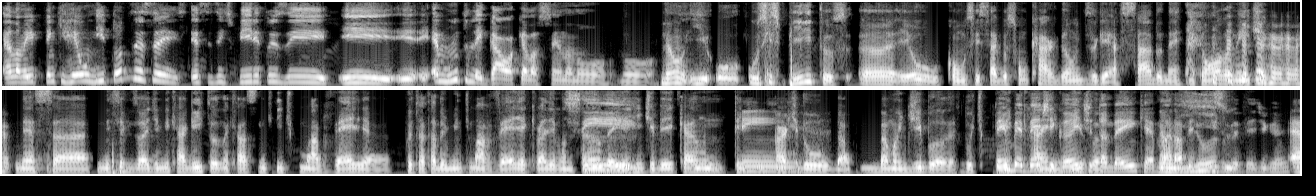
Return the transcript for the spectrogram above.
ela meio que tem que reunir todos esses, esses espíritos e, e- e é muito legal aquela cena no, no, Não, e o- os espíritos, ah, eu, como vocês sabem, eu sou um cagão desgraçado, né? Então, obviamente, nessa, nesse episódio eu me caguei todo naquela cena que tem tipo uma velha, quando ela tá dormindo, tem uma velha que vai levantando, Sim. aí a gente vê que ela não tem Sim. parte do, da, da mandíbula, do tipo. Tem um bebê gigante viva. também, que é Não, maravilhoso isso. bebê gigante. É,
